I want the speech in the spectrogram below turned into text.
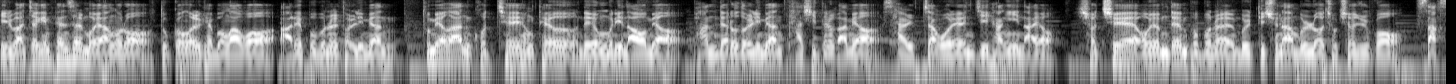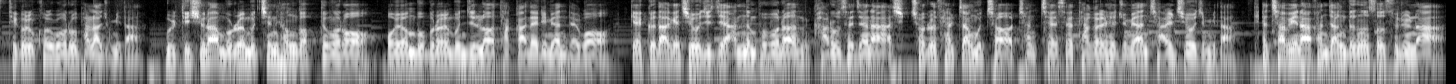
일반적인 펜슬 모양으로 뚜껑을 개봉하고 아랫부분을 돌리면 투명한 고체 형태의 내용물이 나오며 반대로 돌리면 다시 들어가며 살짝 오렌지 향이 나요. 셔츠에 오염된 부분을 물티슈나 물로 적셔주고 싹스틱을 골고루 발라줍니다. 물티슈나 물을 묻힌 헝겊 등으로 오염 부분을 문질러 닦아내리면 되고 깨끗하게 지워지지 않는 부분은 가루 세제나 식초를 살짝 묻혀 전체 세탁을 해주면 잘 지워집니다. 케찹이나 간장 등의 소스류나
